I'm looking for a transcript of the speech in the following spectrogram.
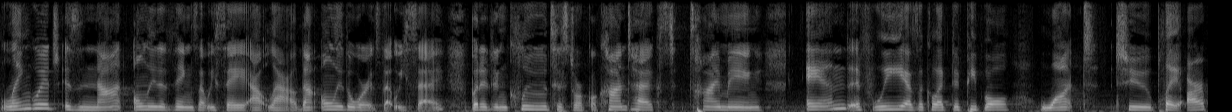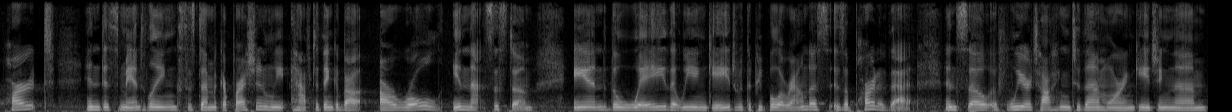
language is not only the things that we say out loud, not only the words that we say, but it includes historical context, timing, and if we as a collective people want to play our part in dismantling systemic oppression, we have to think about our role in that system. And the way that we engage with the people around us is a part of that. And so, if we are talking to them or engaging them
